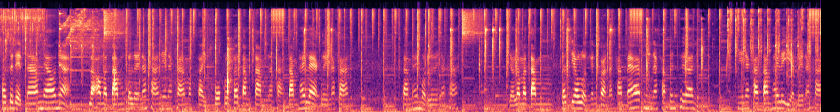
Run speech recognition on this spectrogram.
พอเสด็จน้ำแล้วเนี่ยเราเอามาตำกันเลยนะคะเนี่ยนะคะ มาใส่คกแล้วก็ตำตำนะคะตำให้แหลกเลยนะคะตำให้หมดเลยนะคะ เดี๋ยวเรามาตำเต้าเจียวหล่นกันก่อนนะคะ แป๊บนึงนะคะเพื่อนๆนี่นะคะตำให้ละเอียดเลยนะคะ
